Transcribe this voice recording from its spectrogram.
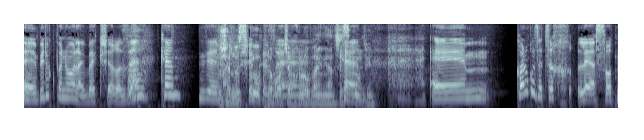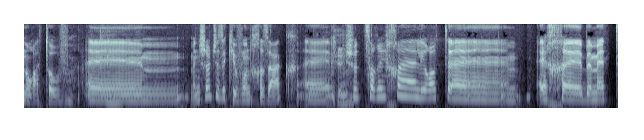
אה, בדיוק פנו אליי בהקשר הזה, אה. כן. זה יש לנו סקופ, למרות שאנחנו לא בעניין של כן. סקופים. אמ, קודם כל זה צריך להיעשות נורא טוב. כן. אמ, אני חושבת שזה כיוון חזק. אה, כן. פשוט צריך לראות איך באמת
